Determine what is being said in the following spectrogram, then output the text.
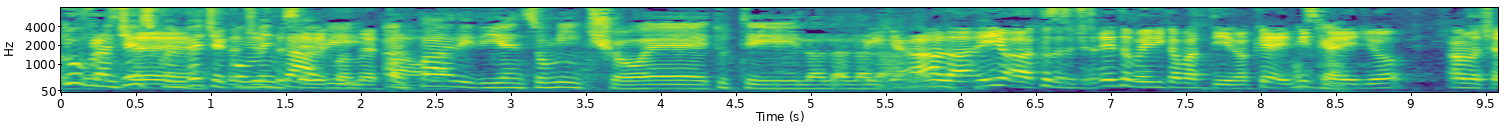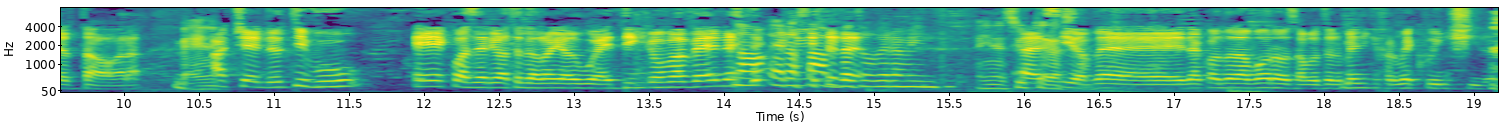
Tu, Francesco, eh, invece commentavi al pari di Enzo Miccio e tutti la, la, la, la- la- Allora, io allora, cosa è successo? È domenica mattina, ok? Mi Ok. sveglio a una certa ora. Bene. Accendo il TV e è quasi arrivato il Royal Wedding, va bene? No, era sabato veramente. Eh, innanzitutto Eh sì, sabato. vabbè, da quando lavoro sabato e domenica per me coincidono.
